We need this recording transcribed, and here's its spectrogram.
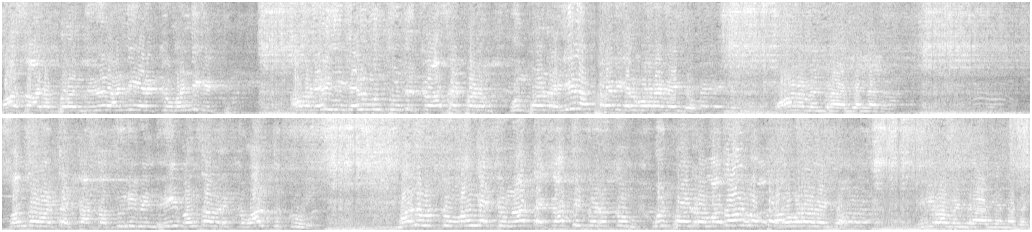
வாசாக பிறந்து அந்நியருக்கு மண்டிகிட்டு அவன் எரியும் எலும்பு துண்டுக்கு ஆசைப்படும் உன் போன்ற ஈழப்பிறவிகள் உணர வேண்டும். வானம் என்றால் என்ன சொந்த நாட்டை காக்க துணிவின்றி வந்தவருக்கு வாழ்த்து கூறி. மதுவுக்கும் மங்கைக்கும் நாட்டை காட்டிக் கொடுக்கும் உன் போன்ற மதோன்மத்தர்கள் உணர வேண்டும். வீரம் என்றால் என்னவை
